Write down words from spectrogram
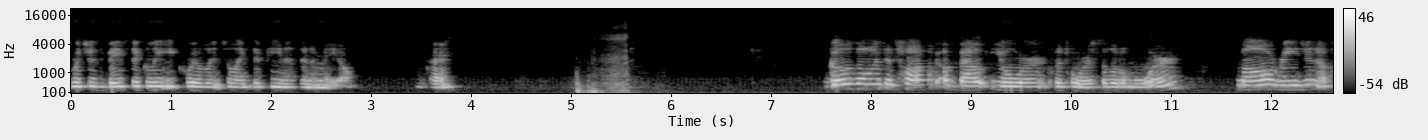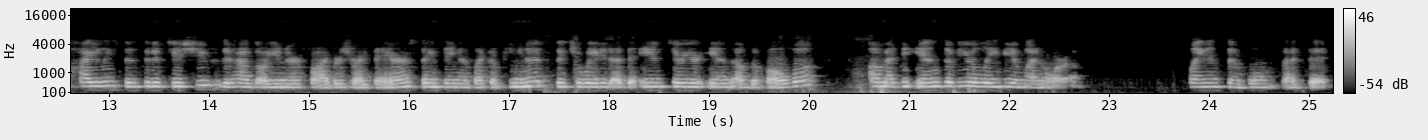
which is basically equivalent to like the penis in a male. Okay. Goes on to talk about your clitoris a little more. Small region of highly sensitive tissue because it has all your nerve fibers right there. Same thing as like a penis situated at the anterior end of the vulva, um, at the ends of your labia minora. Plain and simple, that's it.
